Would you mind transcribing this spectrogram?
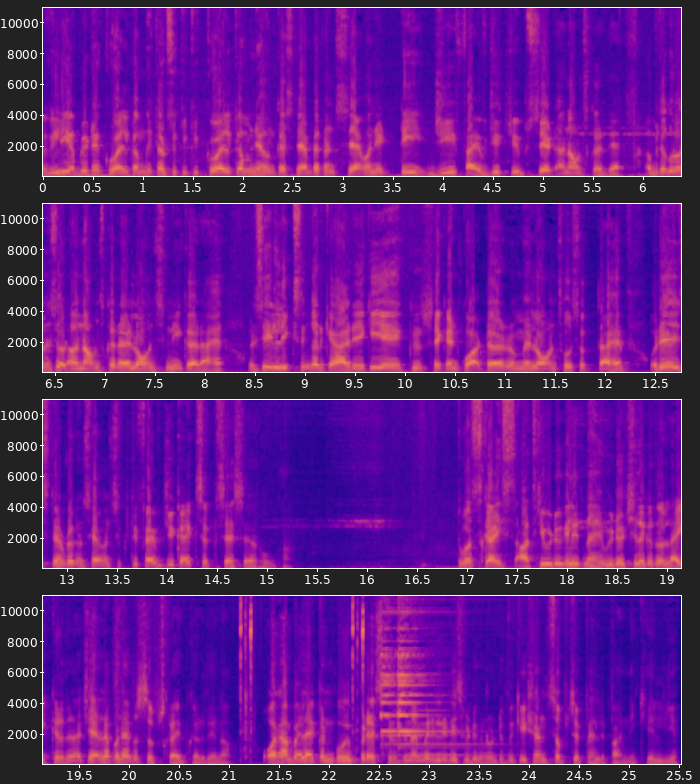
अगली अपडेट है क्वेलकम की तरफ़ से, क्योंकि क्वेलकम ने उनका स्नैपड्रैगन 780 जी 5G चिपसेट अनाउंस कर दिया है। अभी तक उन्होंने अनाउंस करा है लॉन्च नहीं करा है, और इसे लीक सिंगर क्या आ रही है कि ये सेकंड क्वार्टर में लॉन्च हो सकता है, और ये स्नैपड्रैगन 765G का एक सक्सेसर होगा। तो बस का इस आज की वीडियो के लिए इतना है। वीडियो अच्छी लगे तो लाइक कर देना चैनल पर है तो सब्सक्राइब कर देना, और हाँ बेल आइकन को भी प्रेस कर देना मेरी लेटेस्ट वीडियो की नोटिफिकेशन सबसे पहले पाने के लिए।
